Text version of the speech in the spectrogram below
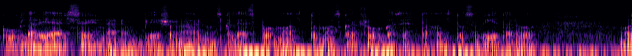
googlar ihjäl sig när de blir sådana här. De ska läsa på om allt och man ska ifrågasätta allt och så vidare. Och, och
